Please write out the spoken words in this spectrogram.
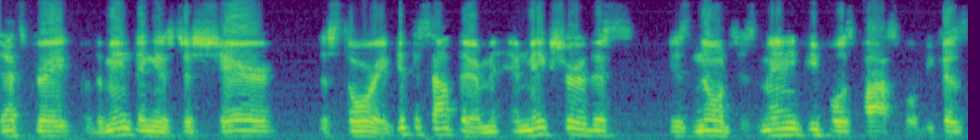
that's great. But the main thing is just share the story, get this out there, and make sure this is known to as many people as possible because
